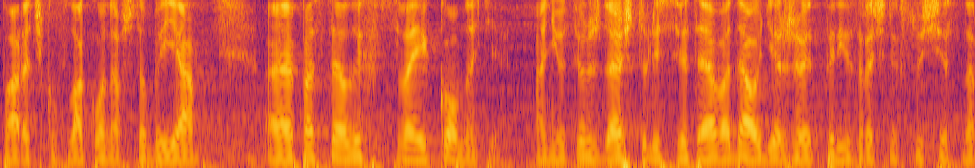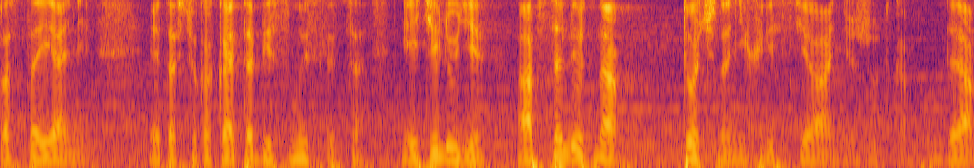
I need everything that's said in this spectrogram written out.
парочку флаконов, чтобы я э, поставил их в своей комнате. Они утверждают, что лишь святая вода удерживает призрачных существ на расстоянии. Это все какая-то бессмыслица. Эти люди абсолютно точно не христиане, жутко. Да,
